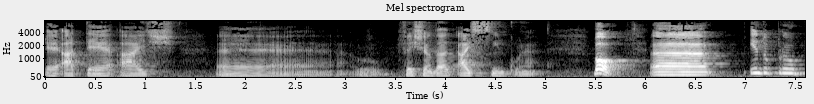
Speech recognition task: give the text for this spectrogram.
é, até as é, fechando às 5, né? Bom, uh, Indo para o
